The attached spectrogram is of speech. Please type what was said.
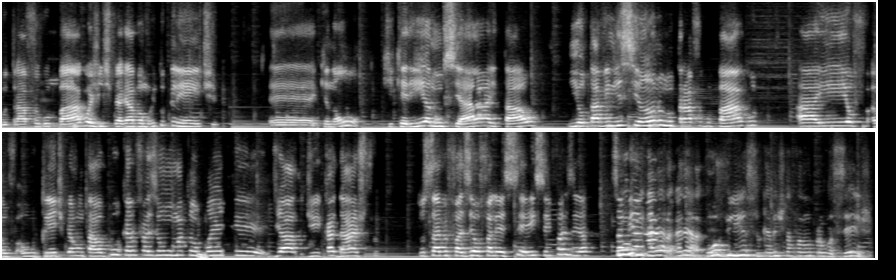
O tráfego pago, a gente pegava muito cliente é, que não que queria anunciar e tal, e eu estava iniciando no tráfego pago Aí eu, eu, o cliente perguntava, pô, quero fazer uma campanha de, de, de cadastro. Tu sabe fazer? Eu falei, sei, sei fazer. Sabia? Ouve, galera, galera, ouve isso que a gente está falando para vocês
